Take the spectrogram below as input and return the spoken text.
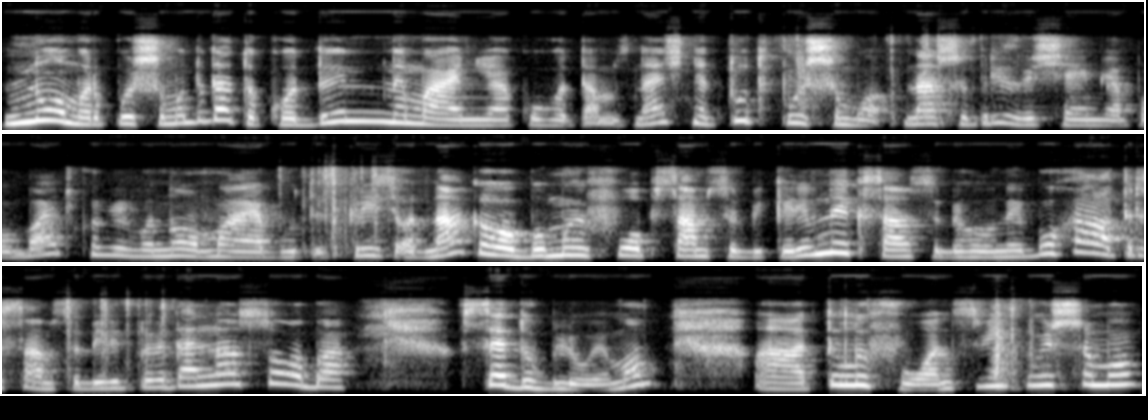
Номер пишемо додаток 1, немає ніякого там значення. Тут пишемо наше прізвище, ім'я по батькові, воно має бути скрізь однаково, бо ми ФОП сам собі керівник, сам собі головний бухгалтер, сам собі відповідальна особа. Все дублюємо. Телефон свій пишемо.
